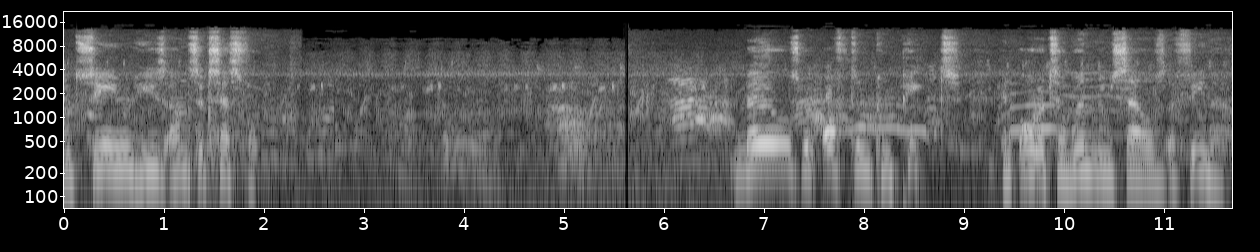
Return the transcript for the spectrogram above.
would seem he's unsuccessful. Males will often compete in order to win themselves a female.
